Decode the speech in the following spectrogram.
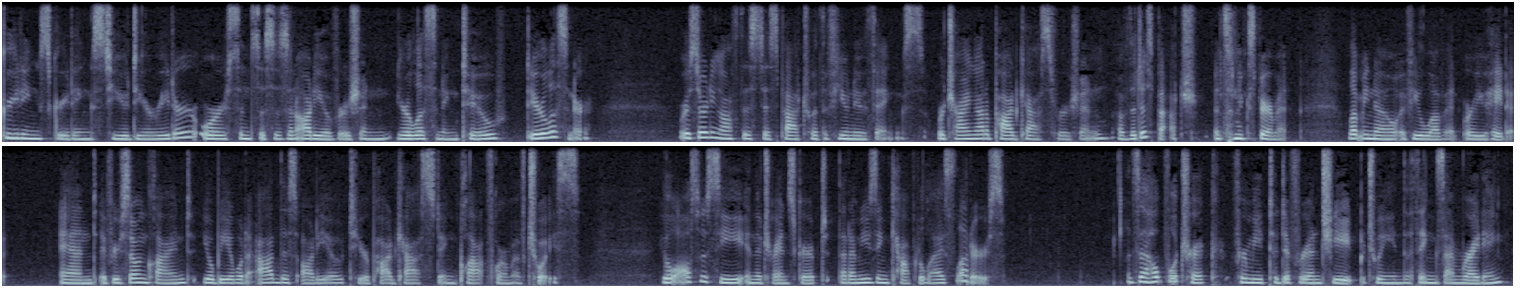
Greetings, greetings to you, dear reader, or since this is an audio version you're listening to, dear listener. We're starting off this dispatch with a few new things. We're trying out a podcast version of the dispatch. It's an experiment. Let me know if you love it or you hate it. And if you're so inclined, you'll be able to add this audio to your podcasting platform of choice. You'll also see in the transcript that I'm using capitalized letters. It's a helpful trick for me to differentiate between the things I'm writing,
